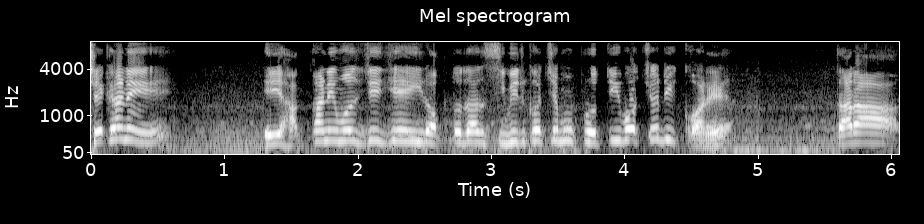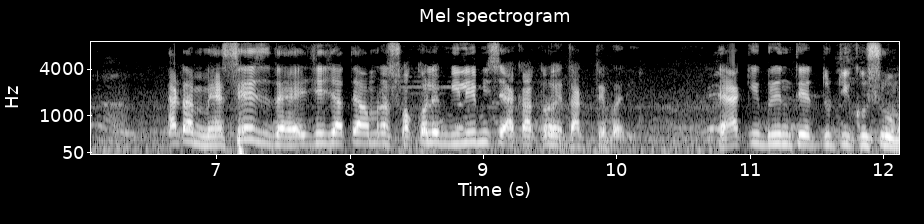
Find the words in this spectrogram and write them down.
সেখানে এই হাক্কানি মসজিদ যে এই রক্তদান শিবির করছে এবং প্রতি বছরই করে, তারা একটা মেসেজ দেয় যে যাতে আমরা সকলে মিলেমিশে একাগ্র হয়ে থাকতে পারি। একই বৃন্তের দুটি কুসুম,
